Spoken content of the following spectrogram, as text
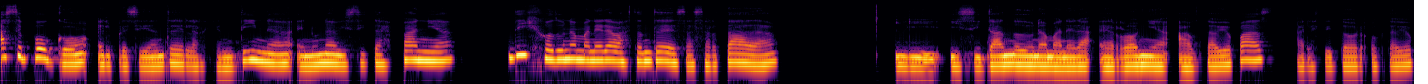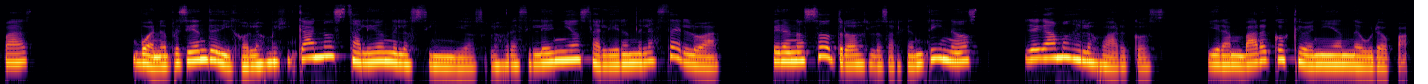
Hace poco, el presidente de la Argentina, en una visita a España, dijo de una manera bastante desacertada y, citando de una manera errónea a Octavio Paz, al escritor Octavio Paz, bueno, el presidente dijo, los mexicanos salieron de los indios, los brasileños salieron de la selva, pero nosotros, los argentinos, llegamos de los barcos, y eran barcos que venían de Europa.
